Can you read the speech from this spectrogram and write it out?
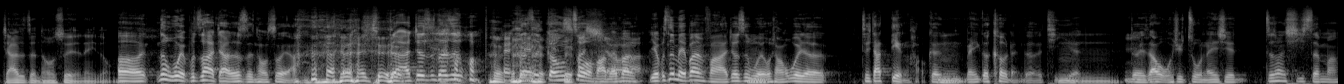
夹着枕头睡的那种。呃，那我也不知道他夹着枕头睡啊。对啊，就是但是但是工作嘛，没办法，也不是没办法，就是我我想为了这家店好，跟每一个客人的体验，对，然后我去做那些，这算牺牲吗？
